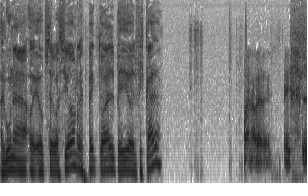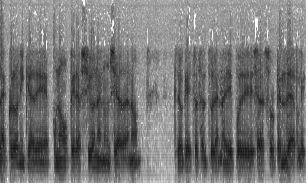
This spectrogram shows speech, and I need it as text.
¿Alguna eh, observación respecto al pedido del fiscal? Bueno, a ver, es la crónica de una operación anunciada, ¿no? Creo que a estas alturas nadie puede ya sorprenderle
